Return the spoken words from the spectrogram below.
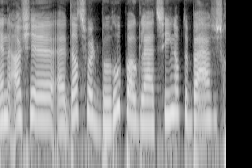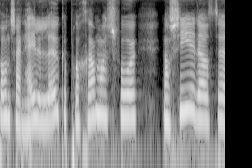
en als je uh, dat soort beroepen ook laat zien op de basisschool, er zijn hele leuke programma's voor, dan zie je dat, uh,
